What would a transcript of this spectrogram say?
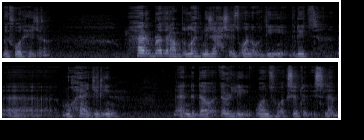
before Hijrah. Her brother Abdullah ibn Jahsh is one of the great uh, muhajirin and the early ones who accepted Islam.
